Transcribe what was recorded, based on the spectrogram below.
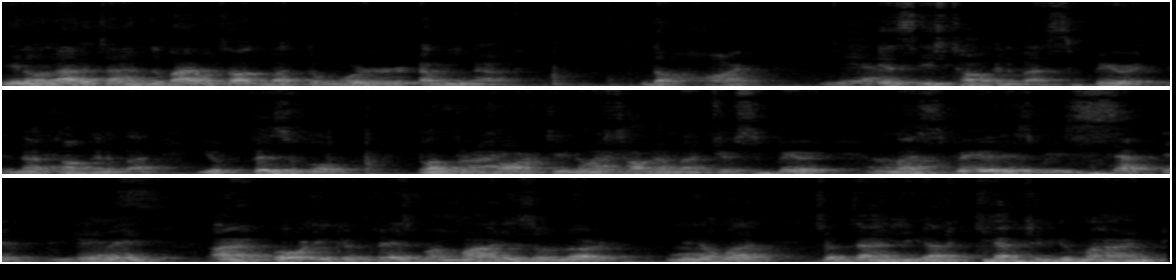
You know, a lot of times the Bible talks about the word, I mean, uh, the heart. Yeah. It's, he's talking about spirit. He's not yeah. talking about your physical pumping right. heart. You know, right. he's talking about your spirit. Uh -huh. My spirit is receptive. Yes. Amen. I boldly confess my mind is alert. You know what? Uh-huh. Sometimes you got to capture your mind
